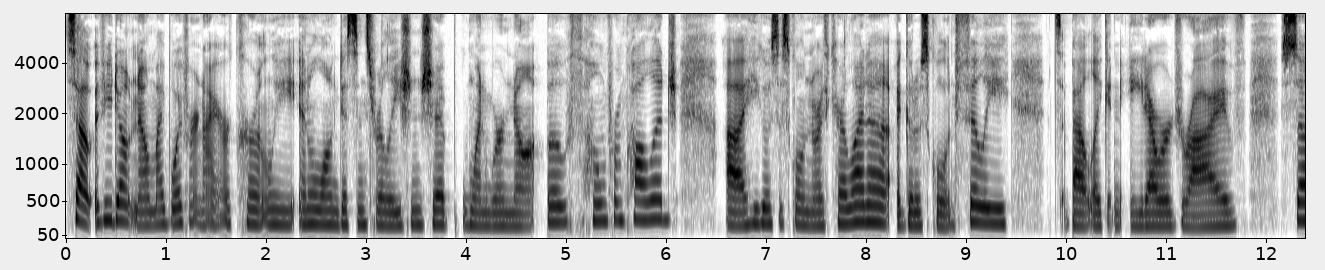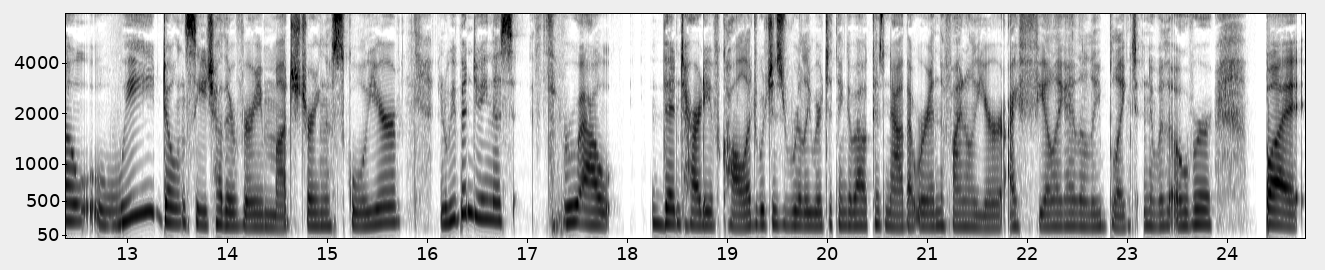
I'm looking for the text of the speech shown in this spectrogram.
So, if you don't know, my boyfriend and I are currently in a long distance relationship when we're not both home from college. Uh, he goes to school in North Carolina, I go to school in Philly. It's about like an eight hour drive. So, we don't see each other very much during the school year, and we've been doing this throughout the entirety of college, which is really weird to think about because now that we're in the final year, I feel like I literally blinked and it was over. But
